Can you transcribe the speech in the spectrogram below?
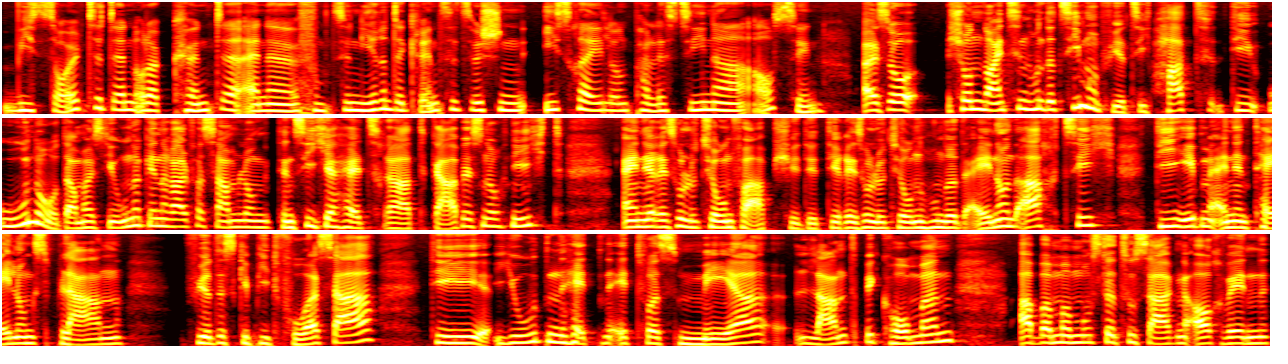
Wie sollte denn oder könnte eine funktionierende Grenze zwischen Israel und Palästina aussehen? Also Schon 1947 hat die UNO, damals die UNO-Generalversammlung, den Sicherheitsrat gab es noch nicht, eine Resolution verabschiedet, die Resolution 181, die eben einen Teilungsplan für das Gebiet vorsah. Die Juden hätten etwas mehr Land bekommen, aber man muss dazu sagen, auch wenn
